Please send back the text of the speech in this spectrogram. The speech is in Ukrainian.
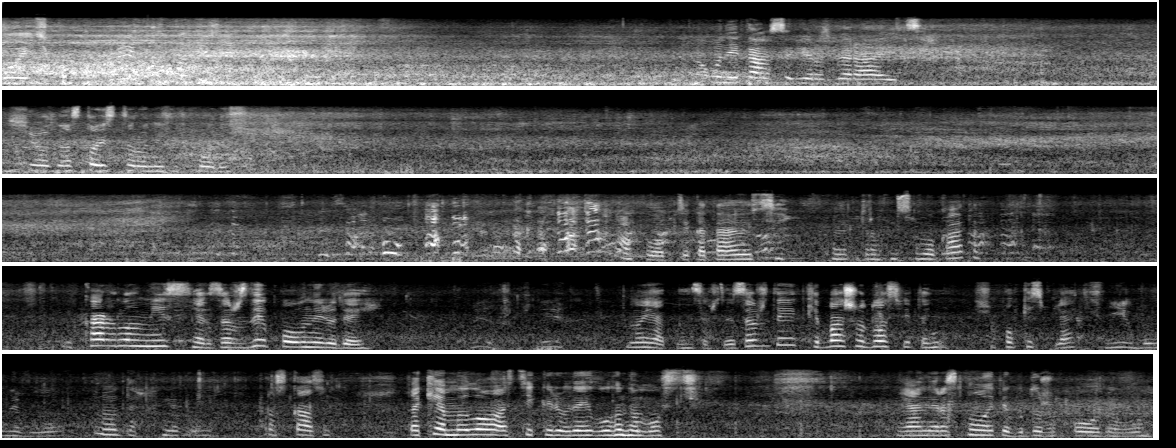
Боєчку. Ну, вони там собі розбираються. Ще одна з тої сторони підходить. А хлопці катаються на електросамокатах. І Карлов міст, як завжди, повний людей. Ну як не завжди? Завжди. Хіба що досвіта, що поки сплять. Сніг був, не було. Ну так, не було. Розказуй. Таке мило, а стільки людей було на мості. Я не розмовити, бо дуже холодно було.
